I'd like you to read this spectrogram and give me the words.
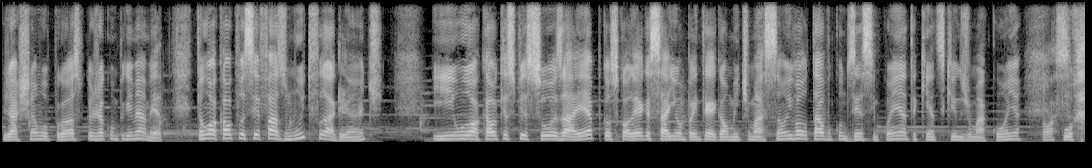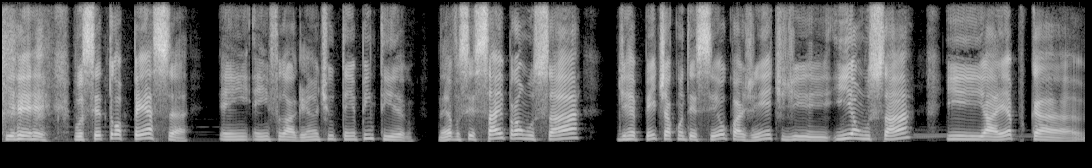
já chamo o próximo porque eu já cumpri minha meta. Então, um local que você faz muito flagrante e um local que as pessoas, à época, os colegas saíam para entregar uma intimação e voltavam com 250, 500 quilos de maconha, Nossa. porque você tropeça em, em flagrante o tempo inteiro, né? Você sai para almoçar, de repente já aconteceu com a gente de ir almoçar e a época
